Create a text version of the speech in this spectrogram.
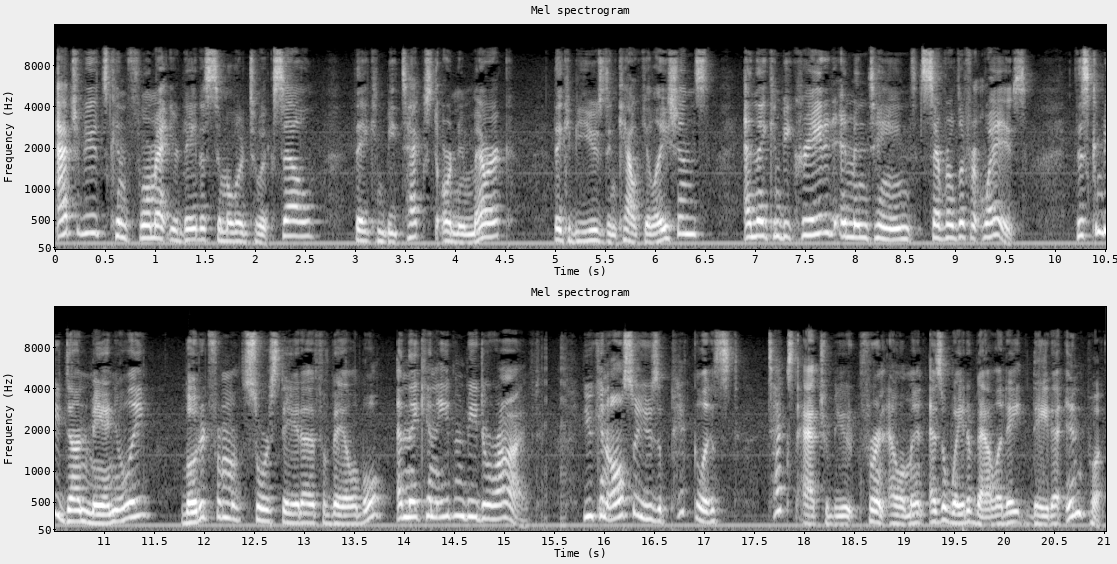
Attributes can format your data similar to Excel, they can be text or numeric, they can be used in calculations, and they can be created and maintained several different ways. This can be done manually, loaded from source data if available, and they can even be derived. You can also use a pick list text attribute for an element as a way to validate data input.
